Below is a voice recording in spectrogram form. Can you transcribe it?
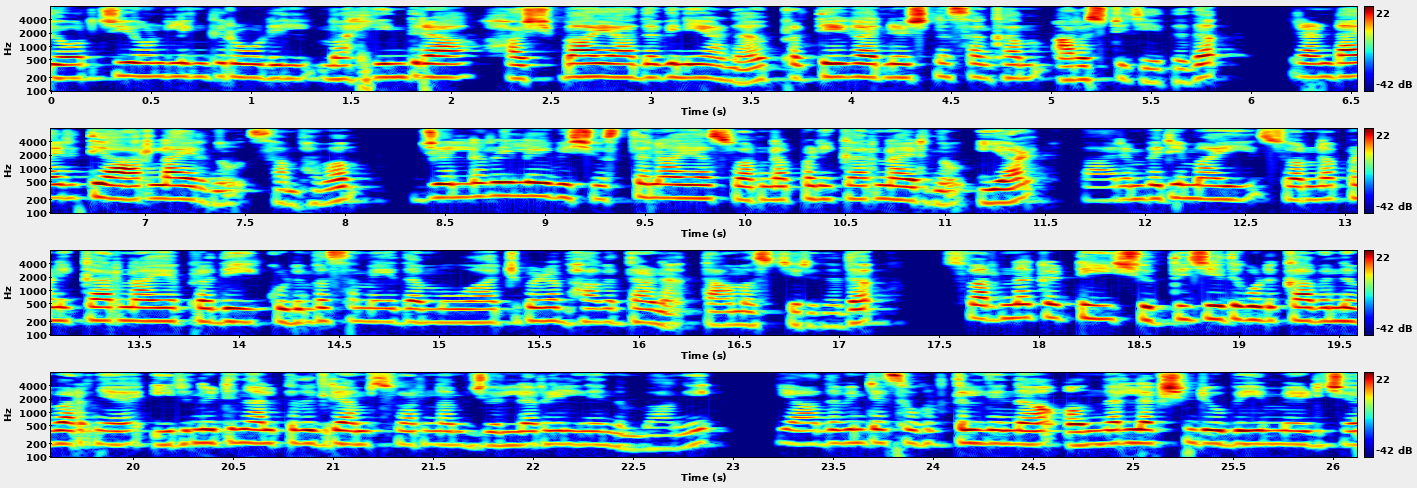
ജോർജിയോൺ ലിങ്ക് റോഡിൽ മഹീന്ദ്ര ഹഷ്ബ യാദവിനെയാണ് പ്രത്യേക അന്വേഷണ സംഘം അറസ്റ്റ് ചെയ്തത്. രണ്ടായിരത്തി ആറിലായിരുന്നു സംഭവം. ജ്വല്ലറിയിലെ വിശ്വസ്തനായ സ്വർണപ്പണിക്കാരനായിരുന്നു ഇയാൾ. പാരമ്പര്യമായി സ്വർണപ്പണിക്കാരനായ പ്രതി കുടുംബസമേതം മൂവാറ്റുപുഴ ഭാഗത്താണ് താമസിച്ചിരുന്നത്. സ്വർണക്കെട്ടി ശുദ്ധി ചെയ്തു കൊടുക്കാമെന്ന് പറഞ്ഞ് ഇരുന്നൂറ്റി നാൽപ്പത് ഗ്രാം സ്വർണം ജ്വല്ലറിയിൽ നിന്നും വാങ്ങി. യാദവിന്റെ സുഹൃത്തിൽ നിന്ന് ഒന്നര ലക്ഷം രൂപയും മേടിച്ച്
